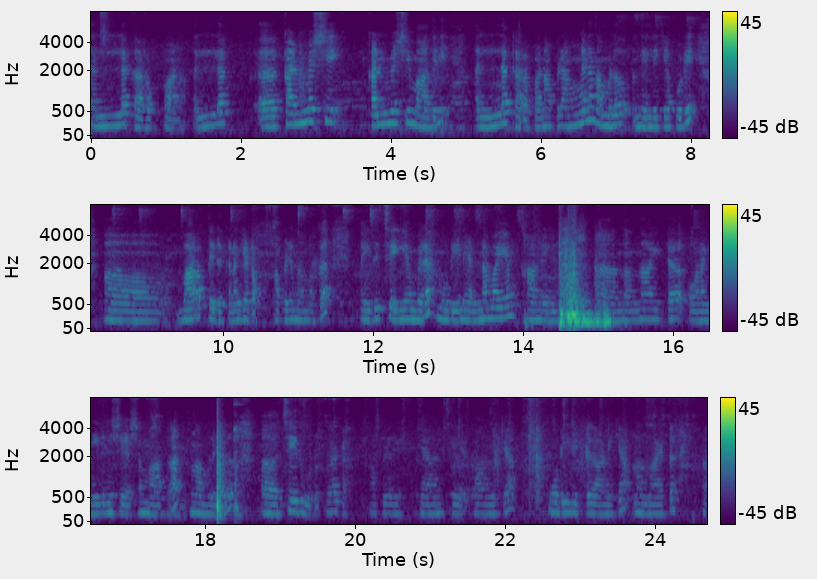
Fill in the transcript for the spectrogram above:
നല്ല കറുപ്പാണ്. നല്ല കൺമഷി കൺമഷി മാതിരി നല്ല കറുപ്പാണ്. അപ്പോഴങ്ങനെ നമ്മൾ നെല്ലിക്കാപ്പൊടി വറുത്തെടുക്കണം കേട്ടോ. അപ്പോഴേ നമുക്ക് ഇത് ചെയ്യുമ്പോൾ മുടിയിൽ എണ്ണമയം കാണരുത്. നന്നായിട്ട് ഉണങ്ങിയതിന് ശേഷം മാത്രം നമ്മളിത് ചെയ്തു കൊടുക്കുക കേട്ടോ. അപ്പോഴും ഞാൻ കാണിക്കാം. മുടിയിലിട്ട് കാണിക്കാം. നന്നായിട്ട് ആ,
